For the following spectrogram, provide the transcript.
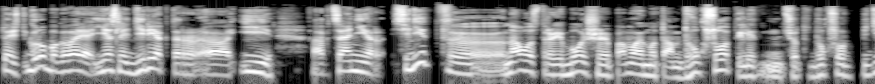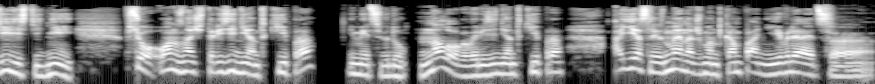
То есть, грубо говоря, если директор э, и акционер сидит э, на острове больше, по-моему, там 200 или что-то 250 дней, все, он, значит, резидент Кипра, имеется в виду налоговый резидент Кипра. А если менеджмент компании является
